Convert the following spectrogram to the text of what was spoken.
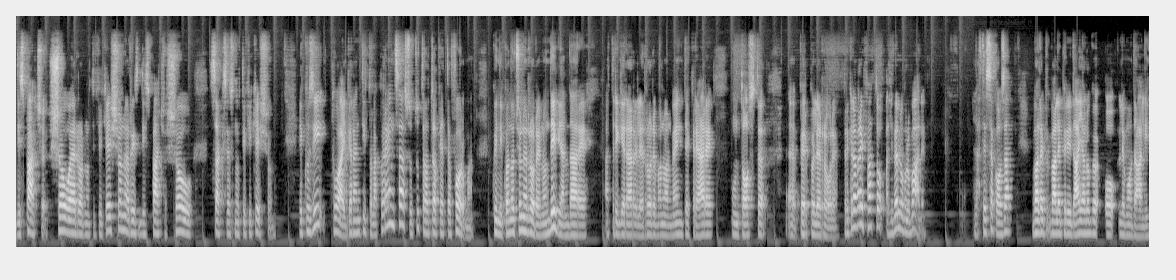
dispatch show error notification, dispatch show success notification. E così tu hai garantito la coerenza su tutta la tua piattaforma. Quindi quando c'è un errore non devi andare a triggerare l'errore manualmente, creare un toast eh, per quell'errore, perché l'avrai fatto a livello globale. La stessa cosa vale, vale per i dialog o le modali.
